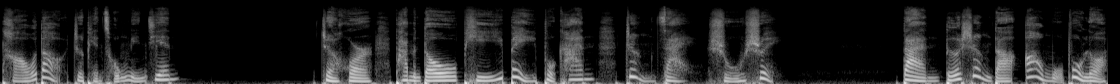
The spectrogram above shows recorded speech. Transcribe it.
逃到这片丛林间。这会儿，他们都疲惫不堪，正在熟睡。但得胜的奥姆部落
